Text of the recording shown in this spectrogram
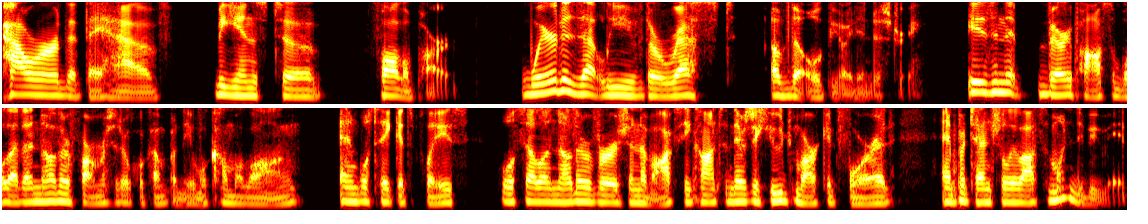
power that they have begins to fall apart, where does that leave the rest of the opioid industry? Isn't it very possible that another pharmaceutical company will come along and will take its place, will sell another version of OxyContin? There's a huge market for it and potentially lots of money to be made.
